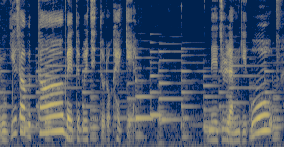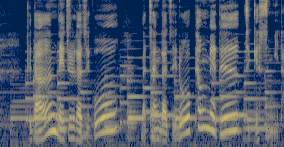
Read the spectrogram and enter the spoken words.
여기서부터 매듭을 짓도록 할게요. 네 줄 남기고 그 다음 네 줄 가지고 마찬가지로 평매듭 짓겠습니다.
